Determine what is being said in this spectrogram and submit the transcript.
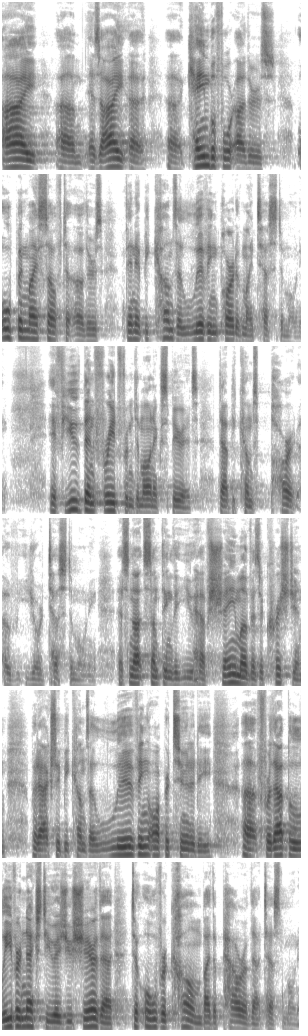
I, um, as I uh, uh came before others, opened myself to others. Then it becomes a living part of my testimony. If you've been freed from demonic spirits, that becomes part of your testimony. It's not something that you have shame of as a Christian, but actually becomes a living opportunity uh, for that believer next to you as you share that to overcome by the power of that testimony.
